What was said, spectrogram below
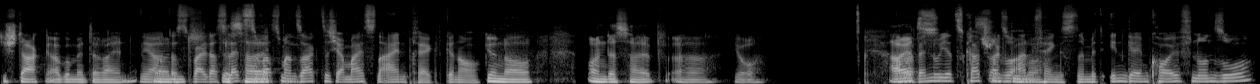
die starken Argumente rein. Ja, das, weil das Letzte, deshalb- was man sagt, sich am meisten einprägt, genau. Genau. Und deshalb, äh, jo. Aber, jetzt wenn du jetzt gerade schon so anfängst, ne, mit Ingame-Käufen und so,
